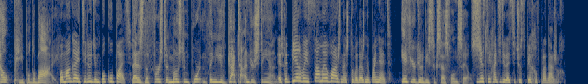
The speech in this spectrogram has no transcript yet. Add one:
Help people to buy. Помогайте людям покупать. That is the first and most important thing you've got to understand Это первое и самое важное, что вы должны понять, if you're going to be successful in sales. если хотите достичь успеха в продажах.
